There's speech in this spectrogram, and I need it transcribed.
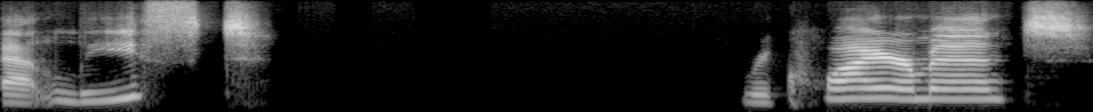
at least requirement.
